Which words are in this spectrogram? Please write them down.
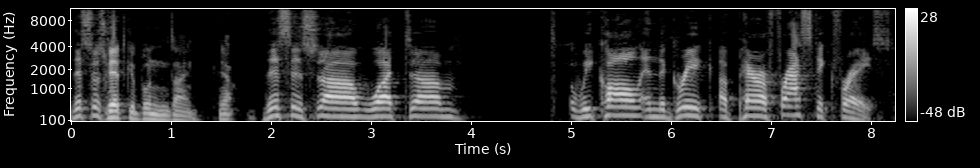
This is wird gebunden sein. Ja. this is uh, what um, we call in the Greek a paraphrastic phrase,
